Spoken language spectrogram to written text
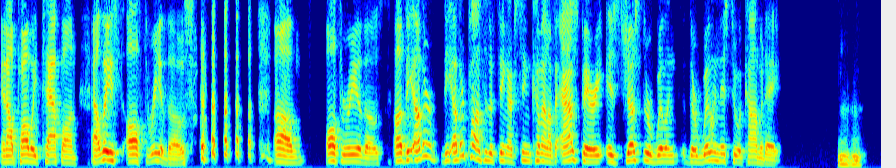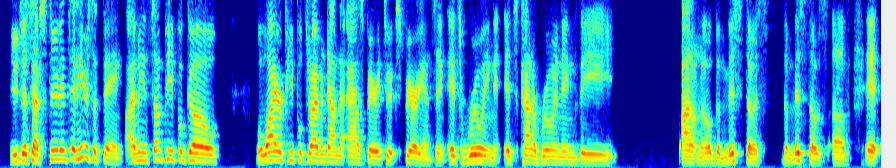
And I'll probably tap on at least all three of those. um, all three of those. Uh, the other the other positive thing I've seen come out of Asbury is just their willing their willingness to accommodate. Mm-hmm. You just have students, and here's the thing. I mean, some people go, well, why are people driving down the Asbury to experiencing? It's ruining. It's kind of ruining the, I don't know, the mistos, the mistos of it.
